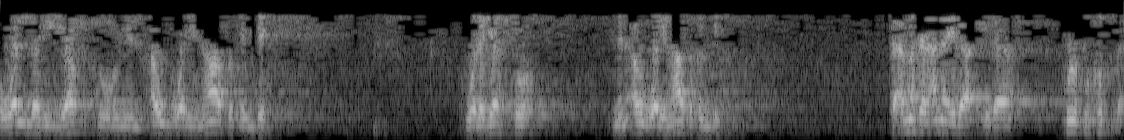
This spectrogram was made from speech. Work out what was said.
هو الذي يصدر من أول ناطق به. هو الذي يصدر من أول ناطق به. فمثلا أنا إذا إذا قلت خطبة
